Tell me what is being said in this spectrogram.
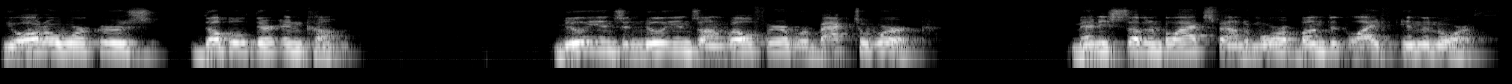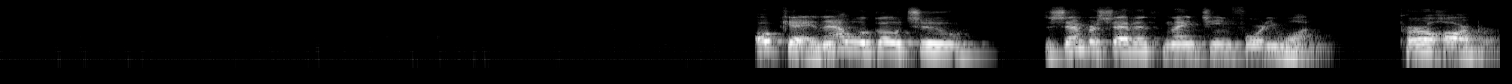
The auto workers doubled their income. Millions and millions on welfare were back to work. Many Southern blacks found a more abundant life in the North. Okay, now we'll go to December 7th, 1941, Pearl Harbor,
